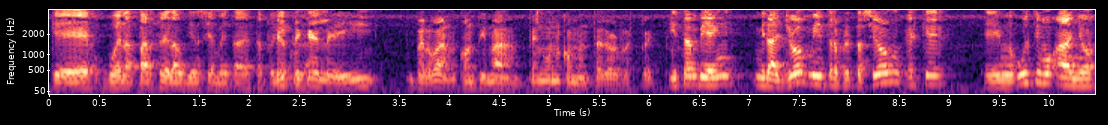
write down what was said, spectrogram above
que es buena parte de la audiencia meta de esta película. Fíjate que leí, pero bueno, continúa, tengo un comentario al respecto. Y también, mira, yo mi interpretación es que en los últimos años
